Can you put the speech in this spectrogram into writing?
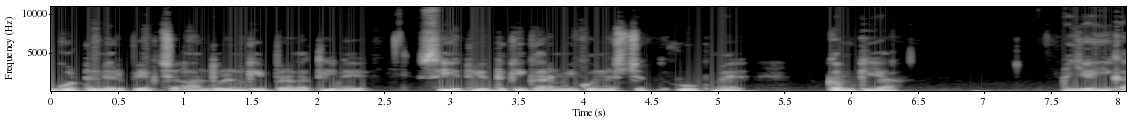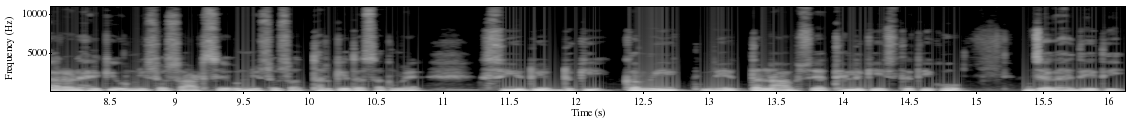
गुट निरपेक्ष आंदोलन की प्रगति ने शीत युद्ध की गर्मी को निश्चित रूप में कम किया। यही कारण है कि 1960 से 1970 के दशक में शीत युद्ध की कमी ने तनाव शैथिल्य की स्थिति को जगह दे दी।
